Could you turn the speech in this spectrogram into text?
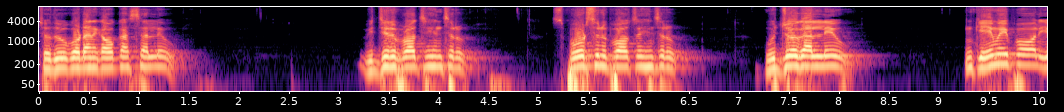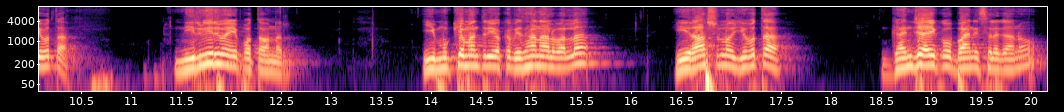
చదువుకోవడానికి అవకాశాలు లేవు. విద్యను ప్రోత్సహించరు స్పోర్ట్స్ను ప్రోత్సహించరు ఉద్యోగాలు లేవు. ఇంకేమైపోవాలి యువత? నిర్వీర్యం అయిపోతా ఉన్నారు. ఈ ముఖ్యమంత్రి యొక్క విధానాల వల్ల ఈ రాష్ట్రంలో యువత గంజాయికో బానిసలుగానో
